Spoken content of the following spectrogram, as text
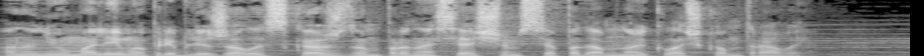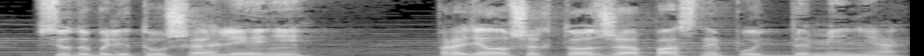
Она неумолимо приближалась с каждым проносящимся подо мной клочком травы. Всюду были туши оленей, проделавших тот же опасный путь до меня.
